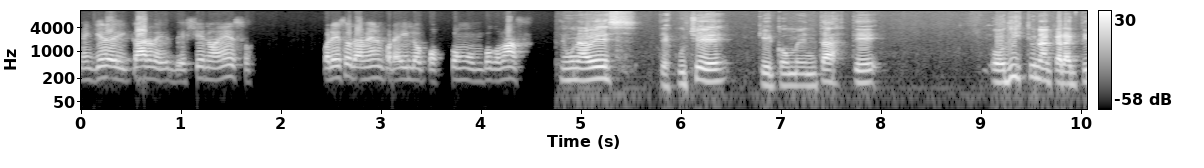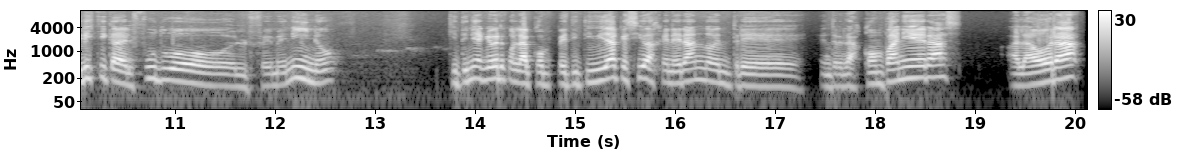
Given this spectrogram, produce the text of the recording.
me quiero dedicar de, lleno a eso. Por eso también por ahí lo pospongo un poco más. Una vez te escuché que comentaste o diste una característica del fútbol femenino que tenía que ver con la competitividad que se iba generando entre, entre las compañeras a la hora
